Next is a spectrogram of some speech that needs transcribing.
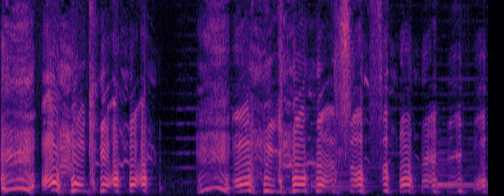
Oh my god. Oh my god. I'm so sorry.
